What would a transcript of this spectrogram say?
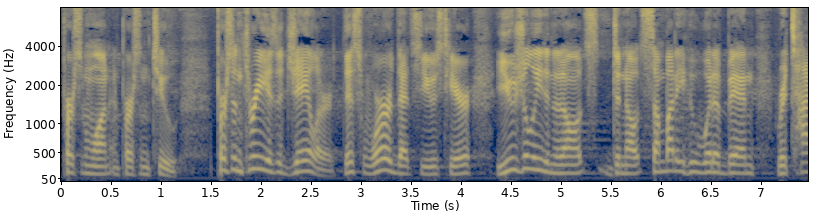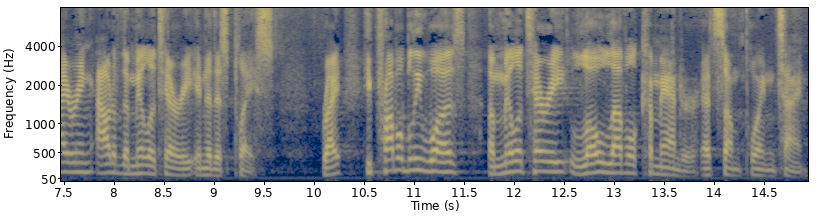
person one and person two. Person three is a jailer. This word that's used here usually denotes, denotes somebody who would have been retiring out of the military into this place right? He probably was a military low level commander at some point in time,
